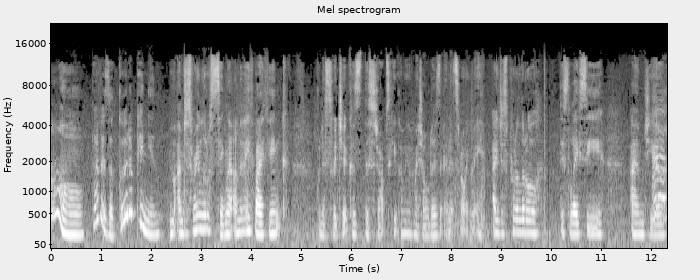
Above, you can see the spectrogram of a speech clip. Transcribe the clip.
Oh, that is a good opinion. I'm just wearing a little singlet underneath, but I think I'm gonna switch it because the straps keep coming off my shoulders and it's annoying me. I just put a little, this lacy um, Gia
